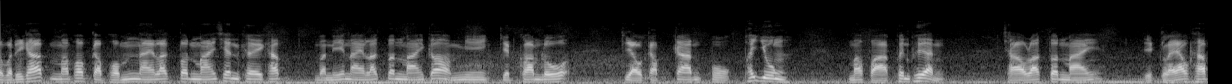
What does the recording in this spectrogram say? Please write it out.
สวัสดีครับ มาพบกับผมนายรักต้นไม้เช่นเคยครับ วันนี้นายรักต้นไม้ก็มีเกร็ดความรู้เกี่ยวกับการปลูกพะยุงมาฝากเพื่อนๆ ชาวรักต้นไม้อีกแล้วครับ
